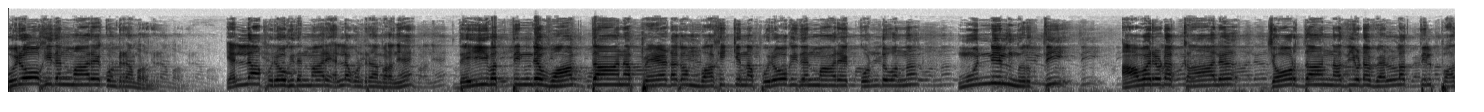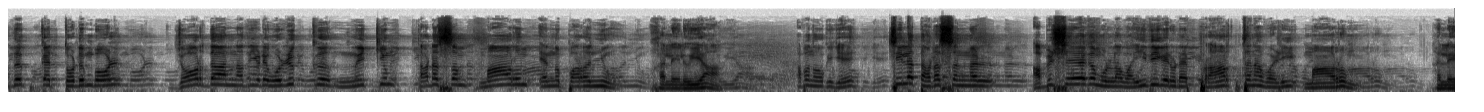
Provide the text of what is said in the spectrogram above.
പുരോഹിതന്മാരെ കൊണ്ടുവരാൻ പറഞ്ഞു. എല്ലാ പുരോഹിതന്മാരെ അല്ല കൊണ്ടുവരാൻ പറഞ്ഞേ. ദൈവത്തിന്റെ വാഗ്ദാന പേടകം വഹിക്കുന്ന പുരോഹിതന്മാരെ കൊണ്ടുവന്ന് മുന്നിൽ നിർത്തി അവരുടെ കാൽ ജോർദാൻ നദിയുടെ വെള്ളത്തിൽ പതുക്കെ തൊടുമ്പോൾ ജോർദാൻ നദിയുടെ ഒഴുക്ക് നിൽക്കും തടസ്സം മാറും എന്ന് പറഞ്ഞു. ഹലേലുയ്യ അപ്പൊ നോക്കിക്കേ ചില തടസ്സങ്ങൾ അഭിഷേകമുള്ള വൈദികരുടെ പ്രാർത്ഥന വഴി മാറും. അല്ലേ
